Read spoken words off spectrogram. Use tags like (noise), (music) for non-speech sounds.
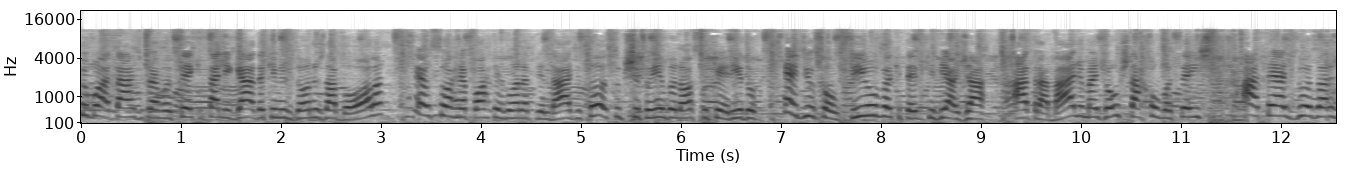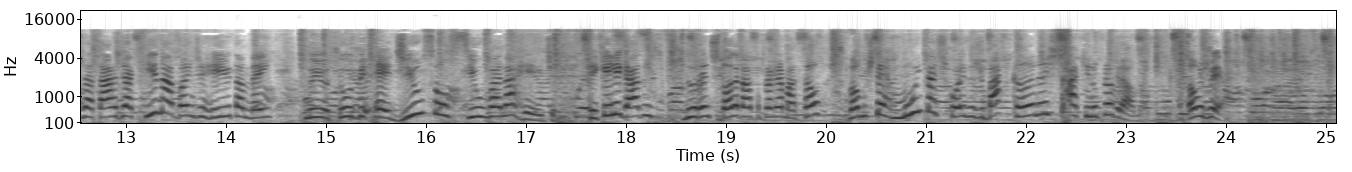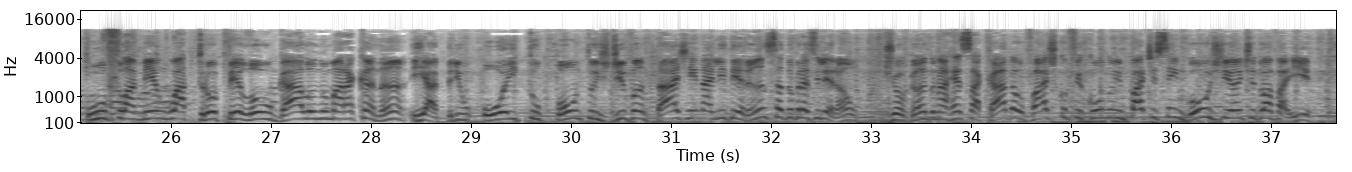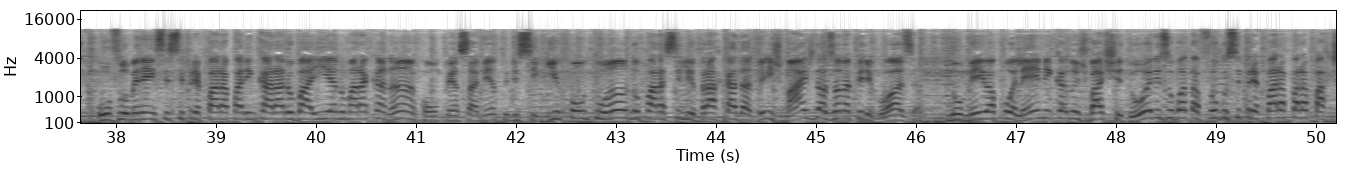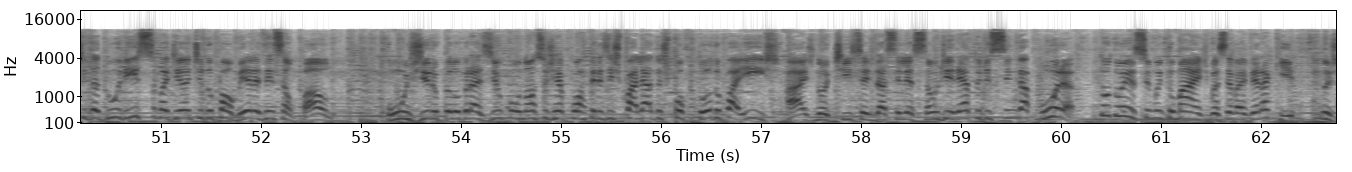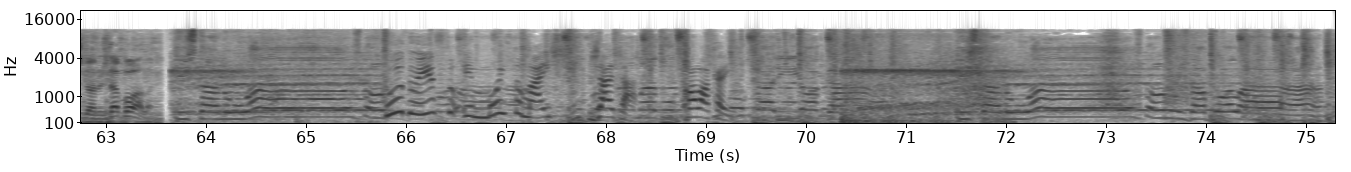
Muito boa tarde para você que está ligado aqui nos Donos da Bola. Eu sou a repórter Luana Trindade, estou substituindo o nosso querido Edilson Silva, que teve que viajar a trabalho, mas vou estar com vocês até as duas horas da tarde aqui na Band Rio e também no YouTube Edilson Silva na rede. Fiquem ligados durante toda a nossa programação, vamos ter muitas coisas bacanas aqui no programa. Vamos ver. O Flamengo atropelou o Galo no Maracanã e abriu oito pontos de vantagem na liderança do Brasileirão. Jogando na ressacada, o Vasco ficou no empate sem gols diante do Havaí. O Fluminense se prepara para encarar o Bahia no Maracanã, com o pensamento de seguir pontuando para se livrar cada vez mais da zona perigosa. No meio à polêmica nos bastidores, o Botafogo se prepara para a partida duríssima diante do Palmeiras em São Paulo. Um giro pelo Brasil com nossos repórteres espalhados por todo o país. As notícias da seleção direto de Singapura. Tudo isso e muito mais você vai ver aqui nos Donos da Bola. Está no ar. Tudo isso e muito mais já já. Coloca aí. Está no ar, da bola.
